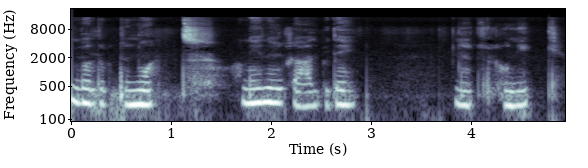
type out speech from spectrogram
يلا بدنا وقت خلينا نرجع على البداية. ننزل هونيك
